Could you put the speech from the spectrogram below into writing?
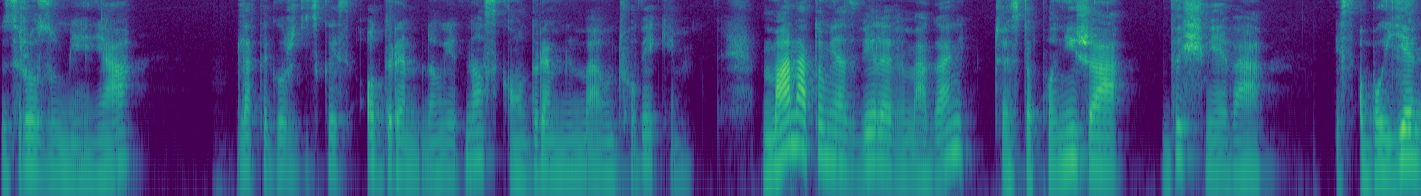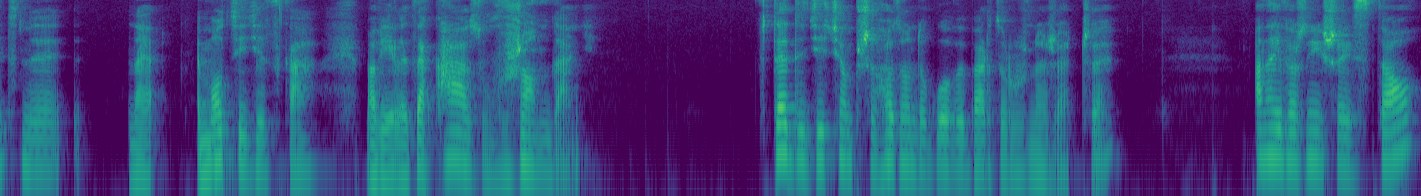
zrozumienia, dlatego że dziecko jest odrębną jednostką, odrębnym małym człowiekiem. Ma natomiast wiele wymagań, często poniża, wyśmiewa, jest obojętny na emocje dziecka, ma wiele zakazów, żądań. Wtedy dzieciom przychodzą do głowy bardzo różne rzeczy, a najważniejsze jest to,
